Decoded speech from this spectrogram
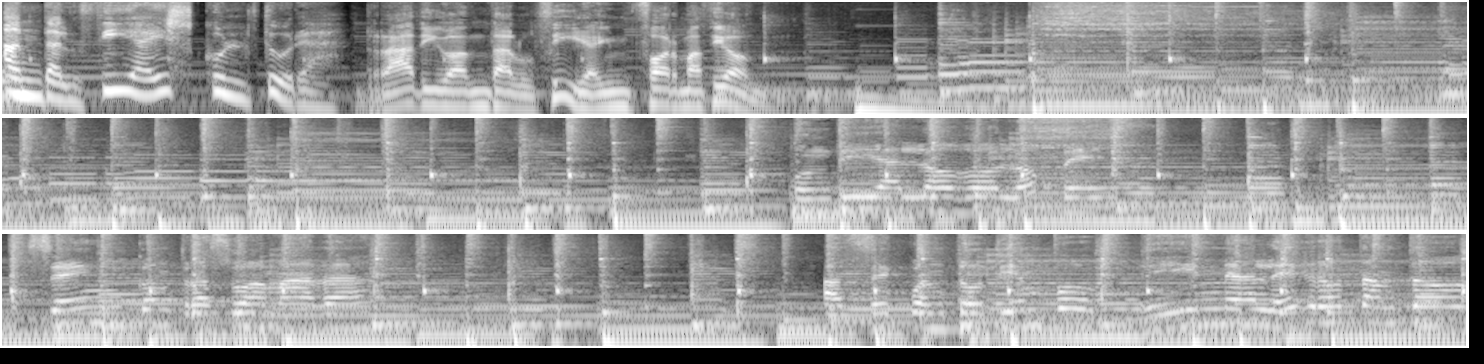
Andalucía es cultura. Radio Andalucía Información. Un día el Lobo López se encontró a su amada. Hace cuánto tiempo y me alegro tanto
